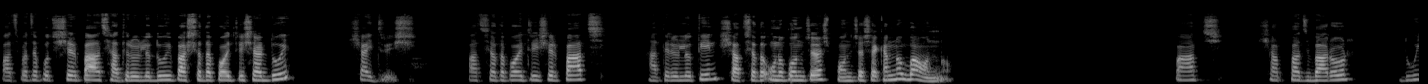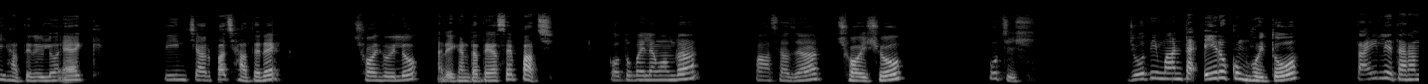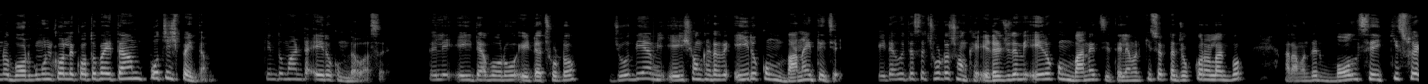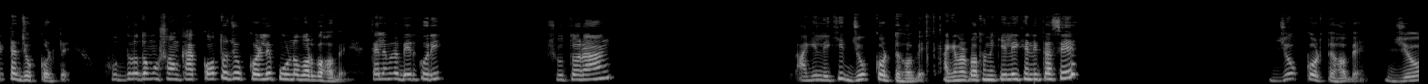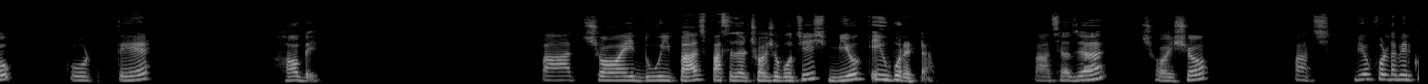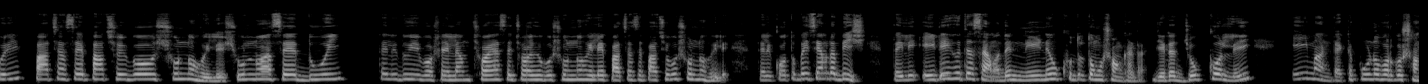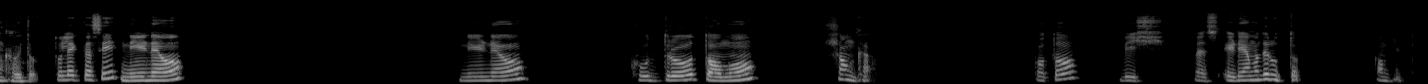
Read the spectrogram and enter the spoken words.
পাঁচ পাঁচা পঁচিশের পাঁচ হাতে রইল দুই, পাঁচ সাতা পঁয়ত্রিশ আর দুই সাঁত্রিশ পাঁচ সাতা পঁয়ত্রিশের পাঁচ হাতে রইল তিন, সাত সাতা উনপঞ্চাশ পঞ্চাশ, একান্ন, বাউন্ন। পাঁচ, সাত পাঁচ বারোর দুই হাতে রইল এক, তিন, চার, পাঁচ হাতের এক, ছয় হইল, আর এখানটাতে আছে পাঁচ। কত পাইলাম আমরা? পাঁচ হাজার ছয়শো পঁচিশ। যদি মানটা এরকম হইতো, তাইলে তার আমরা বর্গমূল করলে কত পাইতাম? পঁচিশ পাইতাম। কিন্তু মানটা এরকম দেওয়া আছে। তাইলে এইটা বড় এটা ছোট। যদি আমি এই সংখ্যাটার এইরকম বানাইতে চাই এটা হইতেছে ছোট সংখ্যা। এটা যদি আমি এরকম বানাইছি, তাহলে আমার কিছু একটা যোগ করা লাগবে। আর আমাদের বলছে কিছু একটা যোগ করতে। ক্ষুদ্রতম সংখ্যা কত যোগ করলে পূর্ণবর্গ হবে? তাহলে আমরা বের করি। সুতরাং আগে লিখি যোগ করতে হবে। আগে আমরা প্রথমে কি লিখে নিতেছি? যোগ করতে হবে। যোগ করতে হবে। পাঁচ, ছয়, দুই, পাঁচ পাঁচ হাজার ছয়শো পঁচিশ বিয়োগ এই উপরেরটা। পাঁচ হাজার ছয়শো পাঁচ। বিয়োগফলটা বের করি। পাঁচ আছে, পাঁচ হইব শূন্য হইলে। শূন্য আছে দুই তাহলে দুই বসাইলাম। ছয় আছে ছয় হইব শূন্য হইলে, পাঁচ আছে পাঁচ হইব শূন্য হইলে। তাহলে কত পেয়েছি আমরা? বিশ। তাইলে এইটাই হইতেছে আমাদের নির্ণেয় ক্ষুদ্রতম সংখ্যাটা, যেটা যোগ করলেই এই মানটা একটা পূর্ণবর্গ সংখ্যা হইতো। তো লিখতেছি, নির্ণেয় নির্ণেয় ক্ষুদ্রতম সংখ্যা। কত? বিশ। ব্যাস এটাই আমাদের উত্তর কমপ্লিট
